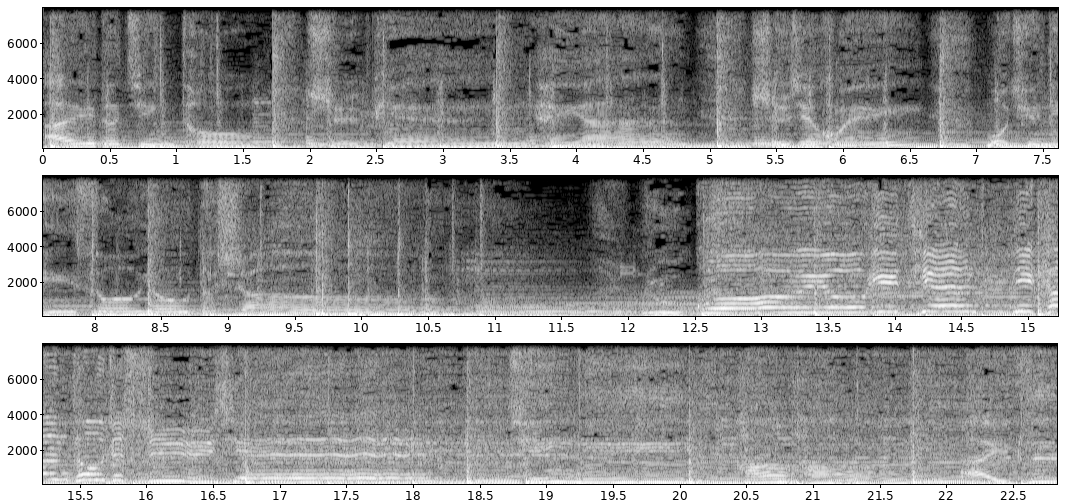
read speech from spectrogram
爱的尽头是片黑暗，时间会抹去你所有的伤。孩子。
